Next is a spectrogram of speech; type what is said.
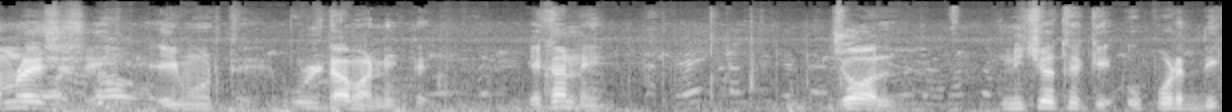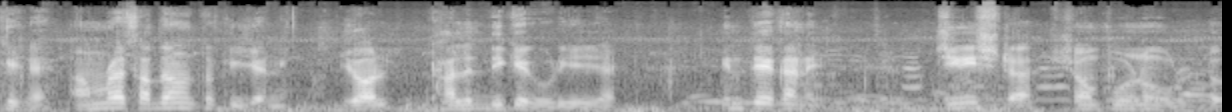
আমরা এসেছি এই মুহূর্তে উল্টা পানিতে। এখানে জল নিচে থেকে উপরের দিকে যায়। আমরা সাধারণত কি জানি? জল ঢালের দিকে গড়িয়ে যায়। কিন্তু এখানে জিনিসটা সম্পূর্ণ উল্টো।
